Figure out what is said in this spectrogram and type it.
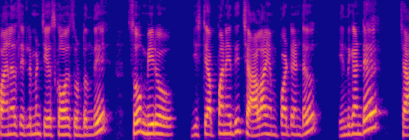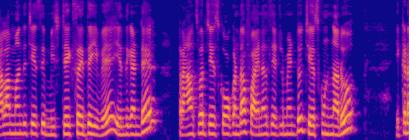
ఫైనల్ సెటిల్మెంట్ చేసుకోవాల్సి ఉంటుంది. సో మీరు ఈ స్టెప్ అనేది చాలా ఇంపార్టెంట్ ఎందుకంటే చాలామంది చేసే మిస్టేక్స్ అయితే ఇవే. ఎందుకంటే ట్రాన్స్ఫర్ చేసుకోకుండా ఫైనల్ సెటిల్మెంట్ చేసుకుంటున్నారు. ఇక్కడ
